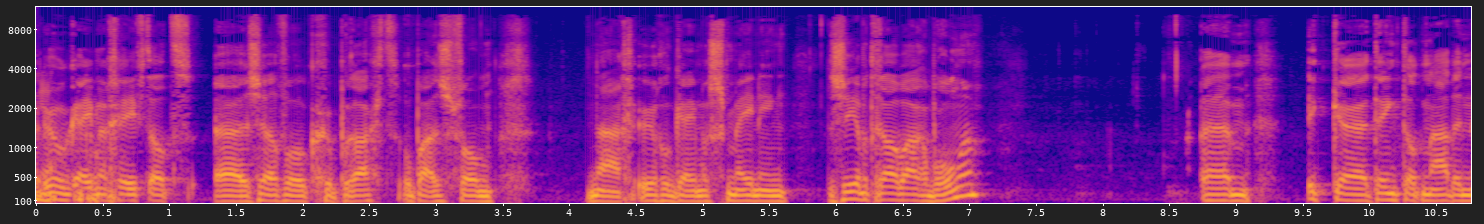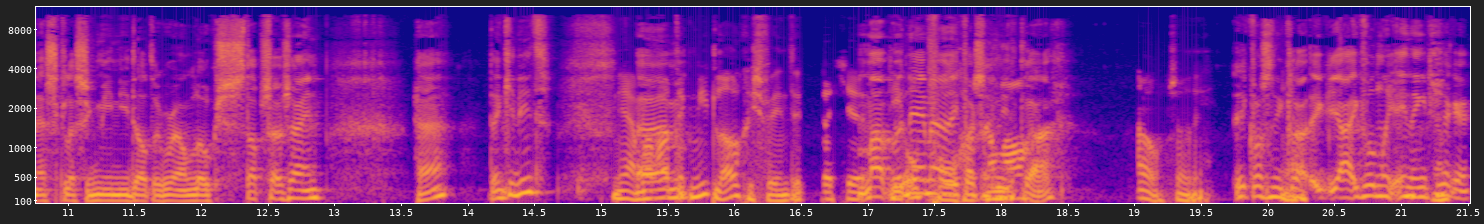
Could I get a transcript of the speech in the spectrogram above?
Ja. Eurogamer heeft dat eh, zelf ook gebracht op basis van, naar Eurogamers mening, zeer betrouwbare bronnen. Ehm, ik eh, denk dat na de NES Classic Mini dat er wel een logische stap zou zijn. Hè? Denk je niet? Ja, maar wat Ehm, ik niet logisch vind, is dat je Maar die nee, maar ik was nog niet klaar. Oh, sorry. Ik was niet klaar. Ik, ja, ik wil nog één dingetje zeggen.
